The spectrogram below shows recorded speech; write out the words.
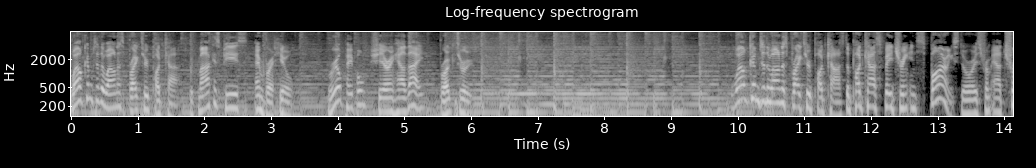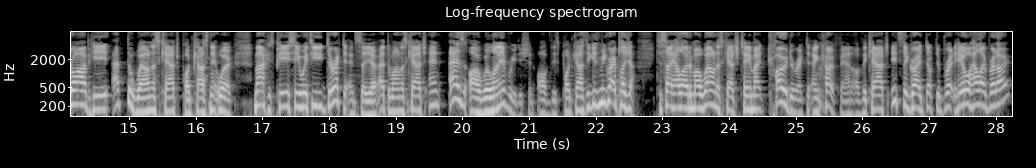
Welcome to the Wellness Breakthrough Podcast with Marcus Pierce and Brett Hill. Real people sharing how they broke through. Welcome to the Wellness Breakthrough Podcast, a podcast featuring inspiring stories from our tribe here at the Wellness Couch Podcast Network. Marcus Pierce here with you, Director and CEO at the Wellness Couch, and as I will on every edition of this podcast, it gives me great pleasure to say hello to my Wellness Couch teammate, co-director and co-founder of the Couch. It's the great Dr. Brett Hill. Hello, Bretto.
